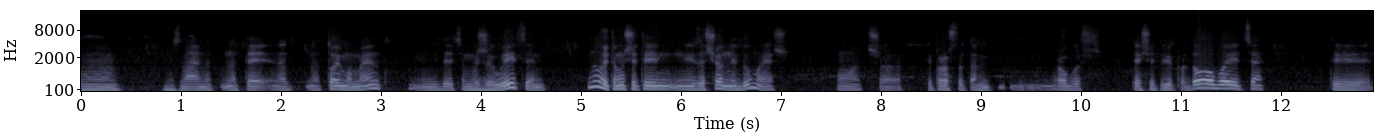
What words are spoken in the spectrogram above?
е, не знаю, на, на, те, на, на той момент, мені здається, ми жили цим. Ну і тому що ти ні за що не думаєш. От, що ти просто там робиш те, що тобі подобається, ти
